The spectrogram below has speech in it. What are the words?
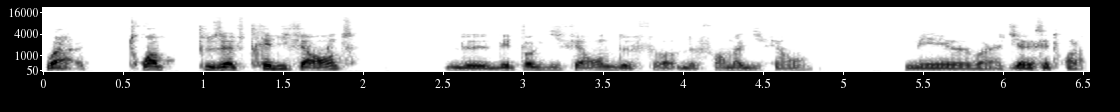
Voilà, trois œuvres très différentes, d'époques différentes, de, for- de formats différents. Mais euh, voilà, je dirais ces trois-là.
